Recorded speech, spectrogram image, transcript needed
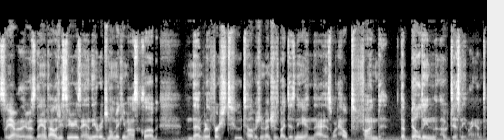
So, yeah, it was the anthology series and the original Mickey Mouse Club that were the first two television ventures by Disney, and that is what helped fund the building of Disneyland.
